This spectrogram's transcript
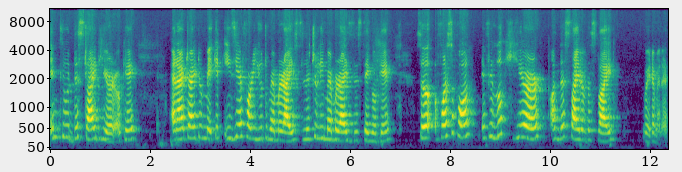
include this slide here, okay? And I try to make it easier for you to memorize, literally memorize this thing, okay? So first of all, if you look here on this side of the slide, wait a minute.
